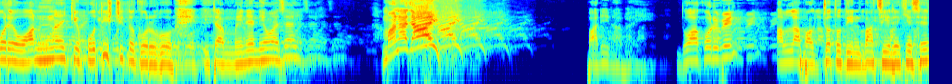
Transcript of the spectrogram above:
করে অন্যায়কে প্রতিষ্ঠিত করব, এটা মেনে নেওয়া যায়? মানা যায়? পারি না ভাই। দোয়া করবেন। আল্লাহ পাক যতদিন বাঁচিয়ে রেখেছেন,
